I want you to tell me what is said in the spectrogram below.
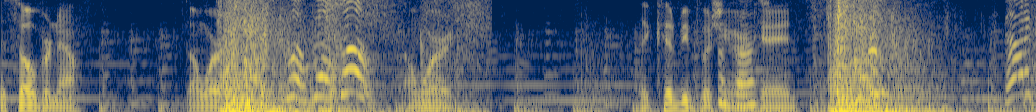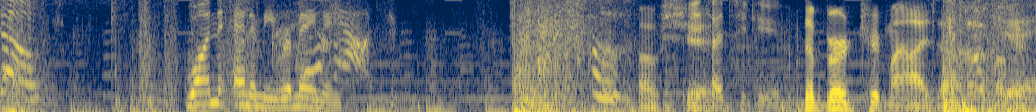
It's over now. Don't worry. Go, go, go! Don't worry. They could be pushing fast. arcade. Gotta go! One enemy remaining. Oh shit. The bird tripped my eyes out. Okay.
